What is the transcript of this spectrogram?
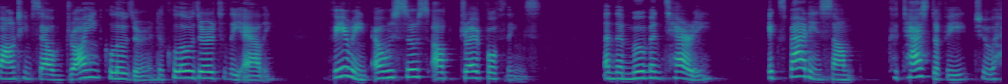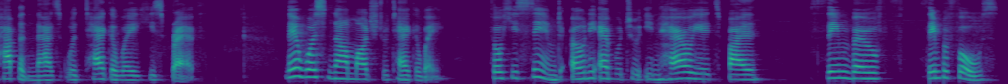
found himself drawing closer and closer to the alley fearing all sorts of dreadful things, and the momentarily expecting some catastrophe to happen that would take away his breath. There was not much to take away, for he seemed only able to inhale it by thimble, thimblefuls,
